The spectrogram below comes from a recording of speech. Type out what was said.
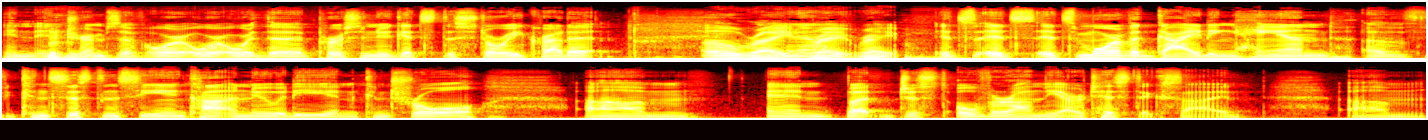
in, in terms of, or, or, or the person who gets the story credit. Oh, right, you know? right, right. It's it's it's more of a guiding hand of consistency and continuity and control, um, and but just over on the artistic side. Um,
